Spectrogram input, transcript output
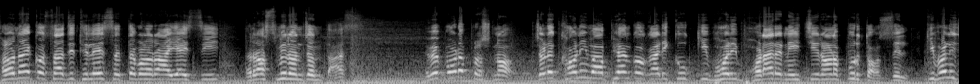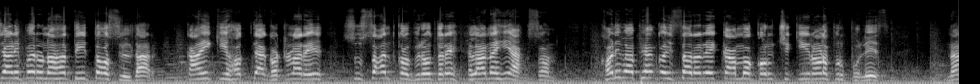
ଖଳନାୟକ ସାଜିଥିଲେ ସେତେବେଳର ଆଇଆଇସି ରଶ୍ମି ରଞ୍ଜନ ଦାସ ଏବେ ବଡ଼ ପ୍ରଶ୍ନ ଜଣେ ଖଣି ମାଫିଆଙ୍କ ଗାଡ଼ିକୁ କିଭଳି ଭଡ଼ାରେ ନେଇଛି ରଣପୁର ତହସିଲ କିଭଳି ଜାଣିପାରୁନାହାନ୍ତି ତହସିଲଦାର କାହିଁକି ହତ୍ୟା ଘଟଣାରେ ସୁଶାନ୍ତଙ୍କ ବିରୋଧରେ ହେଲା ନାହିଁ ଆକ୍ସନ ଖଣି ମାଫିଆଙ୍କ ଇସାରାରେ କାମ କରୁଛି କି ରଣପୁର ପୋଲିସ ନା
